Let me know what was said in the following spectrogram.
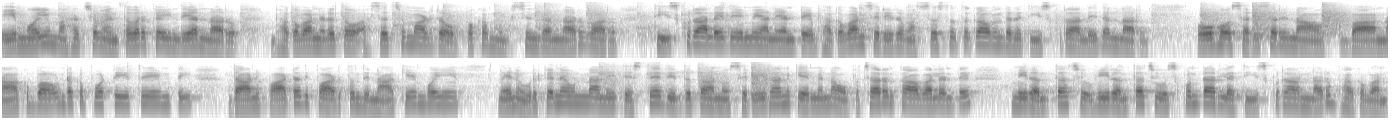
ఏమోయి మహత్యం ఎంతవరకు అయింది అన్నారు. భగవానుడితో అసత్యమాడట ఒప్పక ముగిసిందన్నారు వారు. తీసుకురాలేదేమి అని అంటే భగవాన్ శరీరం అస్వస్థతగా ఉందని తీసుకురాలేదన్నారు. ఓహో సరి సరి నా బా నాకు బాగుండకపోతే ఏమిటి? దాని పాట అది పాడుతుంది నాకేం పోయి నేను ఉరికనే ఉన్నాను తెస్తే దిద్దుతాను. శరీరానికి ఏమైనా ఉపచారం కావాలంటే మీరంతా చూ వీరంతా చూసుకుంటారులే తీసుకురా అన్నారు భగవాన్.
